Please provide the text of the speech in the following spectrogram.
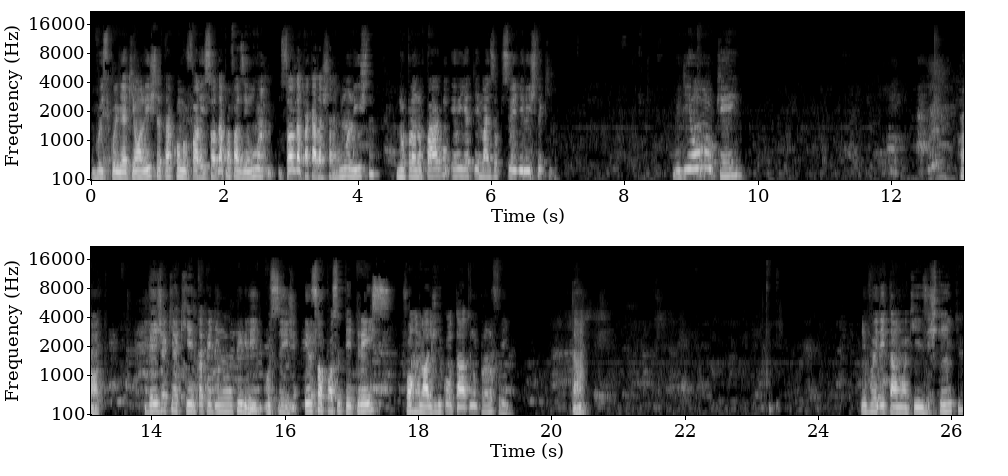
Vou escolher aqui uma lista, tá? Como eu falei, só dá para fazer uma, só dá para cadastrar em uma lista. No plano pago, eu ia ter mais opções de lista aqui. Idioma, ok. Pronto. Veja que aqui ele está pedindo um upgrade. Ou seja, eu só posso ter três formulários de contato no plano free. Tá? Eu vou editar um aqui existente.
